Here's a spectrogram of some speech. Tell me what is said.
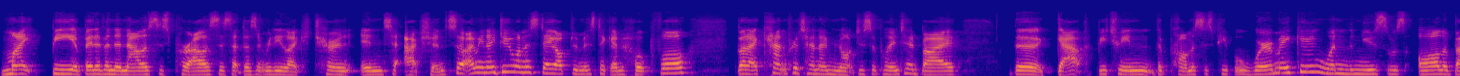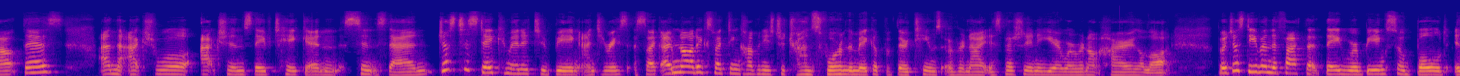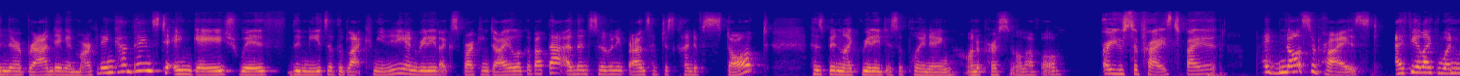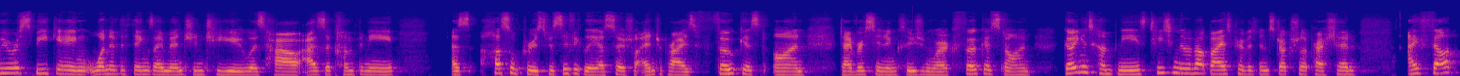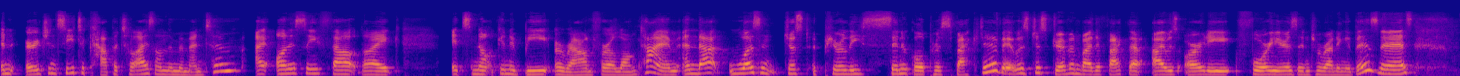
might be a bit of an analysis paralysis that doesn't really like turn into action. So, I mean, I do want to stay optimistic and hopeful but I can't pretend I'm not disappointed by the gap between the promises people were making when the news was all about this and the actual actions they've taken since then just to stay committed to being anti-racist. Like i'm not expecting companies to transform the makeup of their teams overnight especially in a year where we're not hiring a lot. But just even the fact that they were being so bold in their branding and marketing campaigns to engage with the needs of the black community and really like sparking dialogue about that and then so many brands have just kind of stopped has been like really disappointing on a personal level are you surprised by it? I'm not surprised. I feel like when we were speaking, one of the things I mentioned to you was how, as a company, as Hustle Crew specifically, a social enterprise focused on diversity and inclusion work, focused on going into companies, teaching them about bias, privilege, and structural oppression, I felt an urgency to capitalize on the momentum. I honestly felt like it's not going to be around for a long time. And that wasn't just a purely cynical perspective. It was just driven by the fact that I was already four years into running a business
